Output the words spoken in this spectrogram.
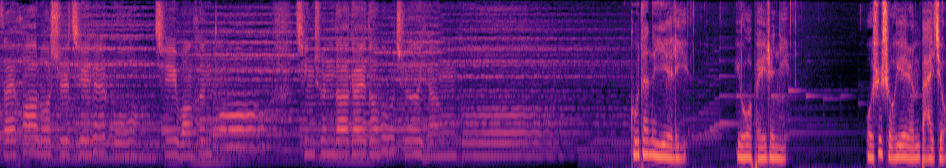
在花落时结果，期望很多，青春大概都这样过。孤单的夜里，有我陪着你。我是守夜人白酒。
